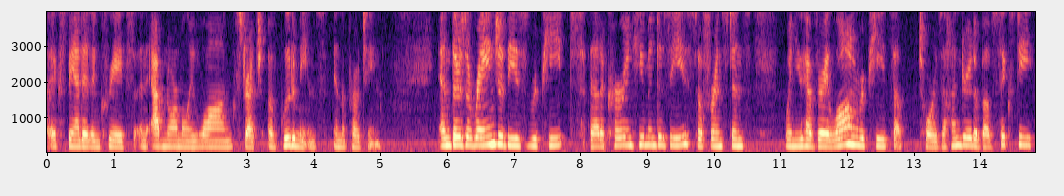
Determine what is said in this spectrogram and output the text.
expanded and creates an abnormally long stretch of glutamines in the protein. And there's a range of these repeats that occur in human disease. So, for instance, when you have very long repeats up towards 100, above 60,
